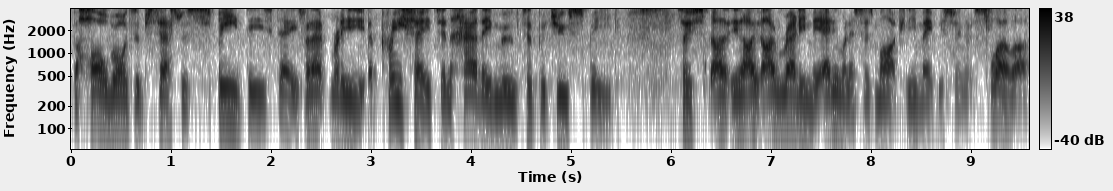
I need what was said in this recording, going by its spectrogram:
The whole world's obsessed with speed these days without really appreciating how they move to produce speed. So, uh, you know, I, I rarely meet anyone that says, Mark, can you make me swing it slower?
